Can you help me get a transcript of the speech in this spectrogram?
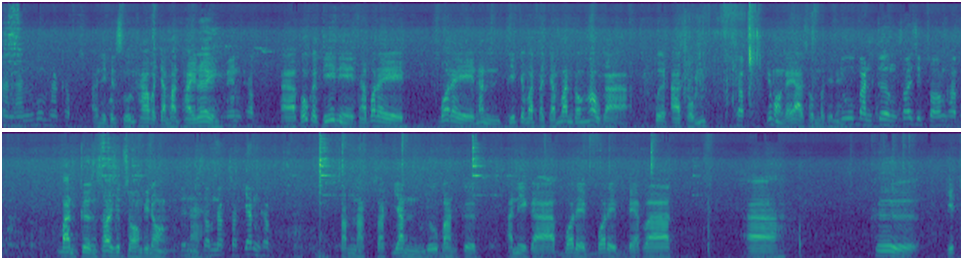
ร้านอาหารโฮมฮักครับอันนี้เป็นศูนย์ข่าวประจำบันไพเลย แม่นครับอ่า ปกตินี่ถ้าบ่ได้บ่ได้นั่นกิจวัตรประจำวันของเฮาก็เปิดอาสมครับอยู่หม่องใดอาสมบ่ที่นี่อยู่บ้านเกิงซอย12ครับ บ้านเกิงซอย12 พี่น้องเป็นนะสำนักสักยันต์ครับ สำนักสักยันต์อยู่บ้านเกิดอันนี้ก็บ่ได้บ่ได้แบบว่าอ่าคือกิจ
